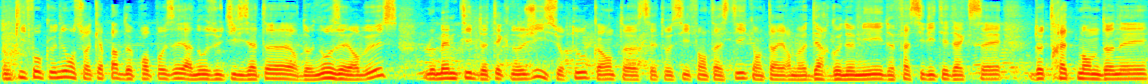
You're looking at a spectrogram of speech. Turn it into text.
Donc il faut que nous, on soit capable de proposer à nos utilisateurs de nos Airbus le même type de technologie, surtout quand euh, c'est aussi fantastique en termes d'ergonomie, de facilité d'accès, de traitement de données.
